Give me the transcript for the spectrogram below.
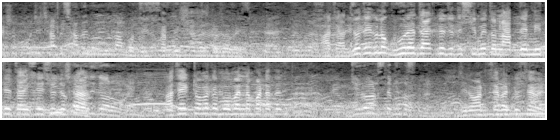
একশো পঁচিশ ছাব্বিশ সাতাশ পর্যন্ত দাম বলছি। ছাব্বিশ সাতাশ পর্যন্ত পাইছেন। আচ্ছা যদি এগুলো ঘুরে যায় যদি সীমিত লাভ দিয়ে নিতে চাই সেই সুযোগটা আচ্ছা একটু আমাদের মোবাইল নাম্বারটা দেন। Zero one seven two seven. Zero one seven two seven.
